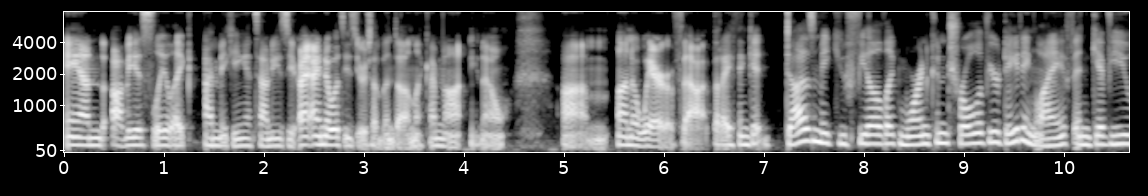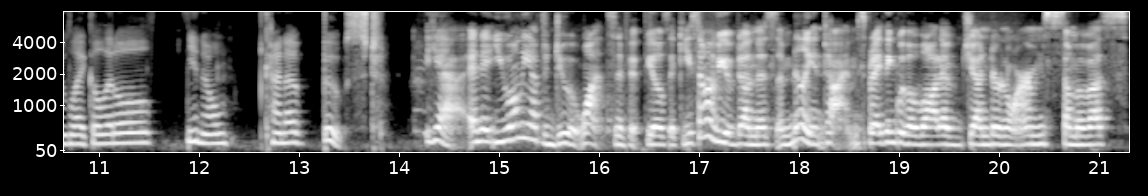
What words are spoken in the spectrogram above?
And obviously, like, I'm making it sound easier. I, I know it's easier said than done. Like, I'm not, you know, um, unaware of that. But I think it does make you feel like more in control of your dating life and give you like a little, you know, kind of boost. Yeah, and it, you only have to do it once. And if it feels icky, some of you have done this a million times, but I think with a lot of gender norms, some of us,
